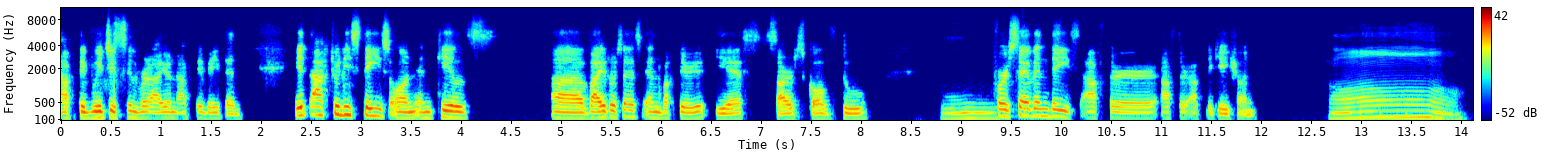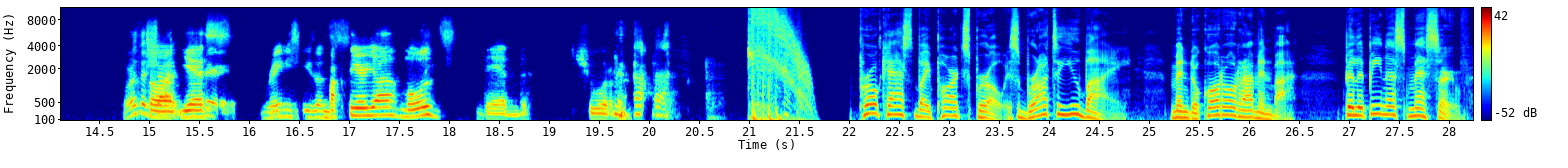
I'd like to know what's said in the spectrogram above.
active, which is silver ion activated. It actually stays on and kills uh, viruses and bacteria. Yes, SARS-CoV-2 Ooh. for seven days after after application. Oh. Worth a So shot. yes, Rainy season. bacteria, molds, dead. Sure. Procast by Parts Pro is brought to you by Mendokoro Ramenba, Pilipinas Mess Serve,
